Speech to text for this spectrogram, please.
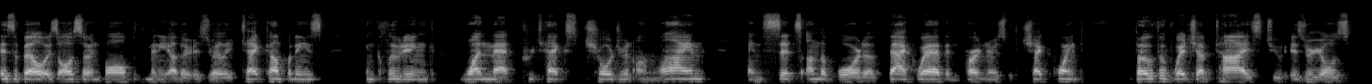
Isabel is also involved with many other Israeli tech companies, including one that protects children online and sits on the board of Backweb and partners with Checkpoint, both of which have ties to Israel's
